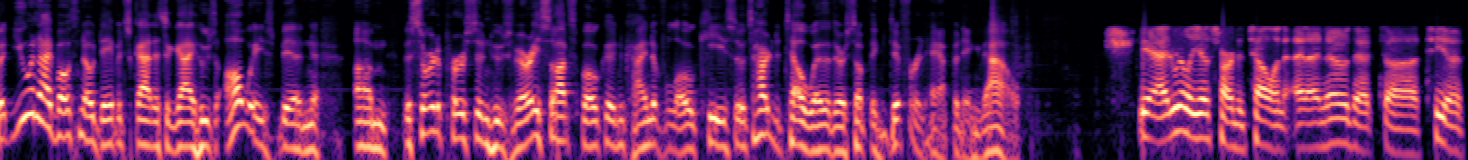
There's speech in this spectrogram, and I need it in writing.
But you and I both know David Scott is a guy who's always been um, the sort of person who's very soft spoken, kind of low key. So it's hard to tell whether there's something different happening now. Yeah, it really is hard to tell, and, and I know that uh, Tia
